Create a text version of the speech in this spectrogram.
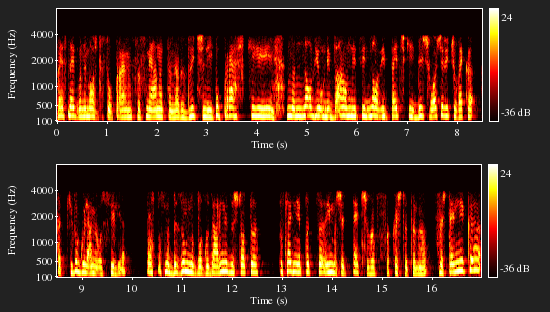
Без него не може да се оправим с смяната на различни поправки, на нови умивалници, нови печки и дишвошери. Човека такива голями усилия. Просто сме безумно благодарни, защото Последния път имаше теч в къщата на свещеника,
